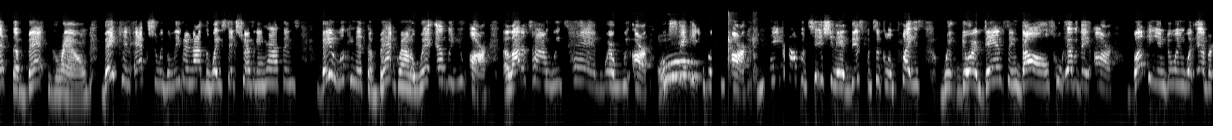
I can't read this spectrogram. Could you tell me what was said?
at the background. They can actually believe it or not the way sex trafficking happens they're looking at the background of wherever you are. A lot of time we tag where we are. We check in where we are. You in competition at this particular place with your dancing dolls whoever they are bucking and doing whatever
